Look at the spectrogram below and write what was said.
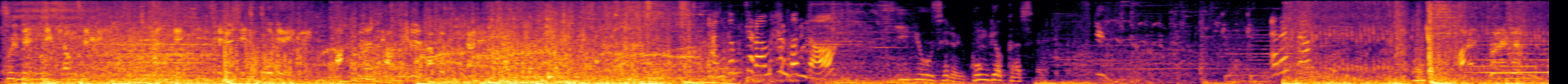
불백물이 병세를 반대 신세를 진 고대에게 화끈한 장비를 하고 싶다는 방금처럼 한 번 더. 이 요새를 공격하세 알았어. 발표를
